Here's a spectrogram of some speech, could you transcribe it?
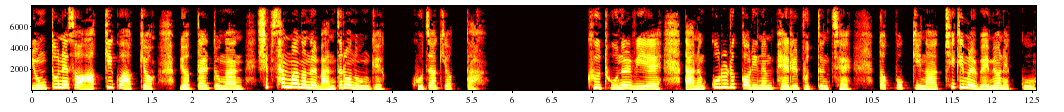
용돈에서 아끼고 아껴 몇 달 동안 13만 원을 만들어 놓은 게 고작이었다. 그 돈을 위해 나는 꼬르륵거리는 배를 붙든 채 떡볶이나 튀김을 외면했고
